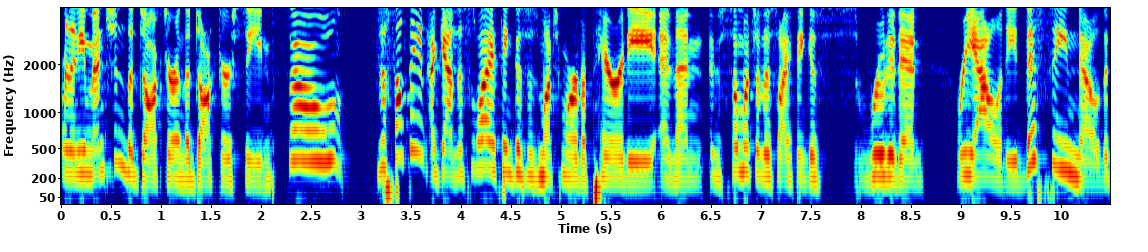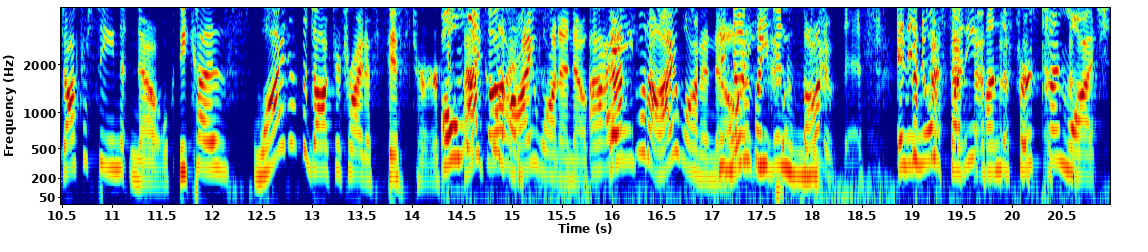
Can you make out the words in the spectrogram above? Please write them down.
and then you mentioned the doctor and the doctor scene. So just something again, this is why I think this is much more of a parody, and then so much of this I think is rooted in reality. This scene, no. The doctor scene, no. Because why does the doctor try to fist her? Oh my That's what God. I want to know. I That's what I want to know. Did not like, even thought of this? And you know what's funny? On the first time watch,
